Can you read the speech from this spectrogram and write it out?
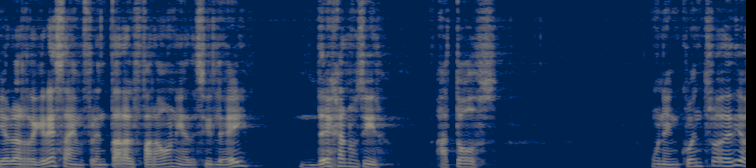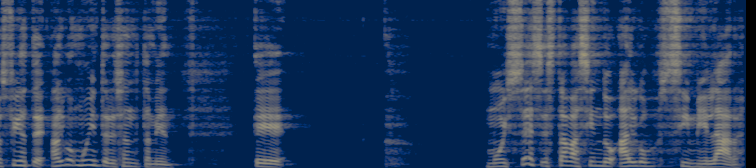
y ahora regresa a enfrentar al faraón y a decirle, hey, déjanos ir a todos. Un encuentro de Dios. Fíjate, algo muy interesante también. Eh, Moisés estaba haciendo algo similar.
